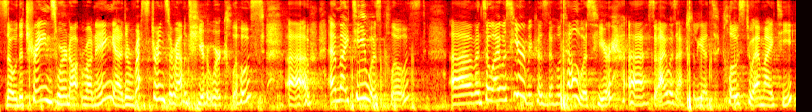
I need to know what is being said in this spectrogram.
so the trains were not running. Uh, the restaurants around here were closed. Uh, MIT was closed. Um, and so I was here because the hotel was here. Uh, so I was actually at close to MIT.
